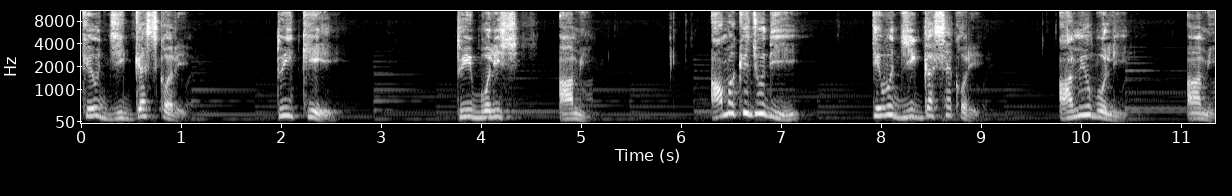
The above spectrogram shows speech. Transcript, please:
কেউ জিজ্ঞাসা করে, তুই কে? তুই বলিস আমি। আমাকে যদি কেউ জিজ্ঞাসা করে, আমিও বলি আমি।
